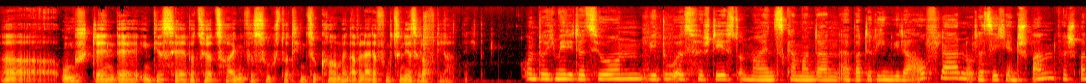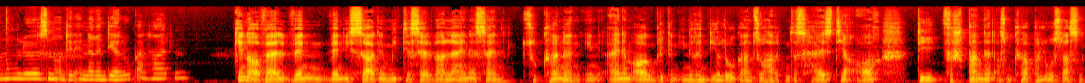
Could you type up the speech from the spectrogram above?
äh, Umstände in dir selber zu erzeugen versuchst, dorthin zu kommen. Aber leider funktioniert es halt auf die Art nicht. Und durch Meditation, wie du es verstehst und meinst, kann man dann äh, Batterien wieder aufladen oder sich entspannen, Verspannung lösen und den inneren Dialog anhalten? Genau, weil wenn, wenn ich sage, mit dir selber alleine sein zu können, in einem Augenblick einen inneren Dialog anzuhalten, das heißt ja auch, die Verspanntheit aus dem Körper loslassen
